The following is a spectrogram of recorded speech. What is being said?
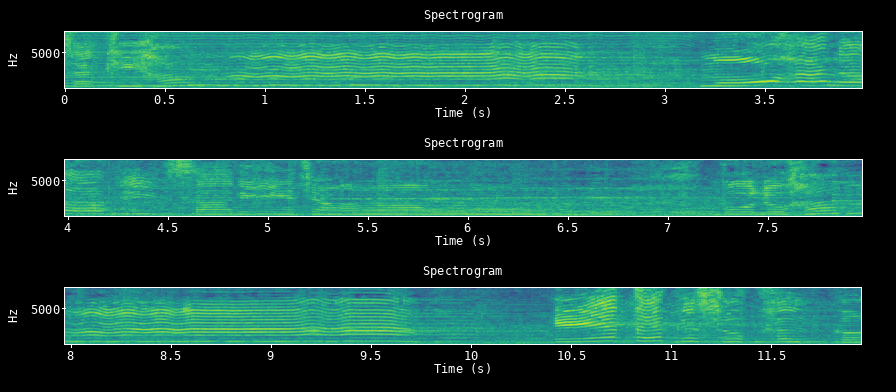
સખી હમ મોહન અભિસારે જાઉં બોલો હમ એ તત સુખ કા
